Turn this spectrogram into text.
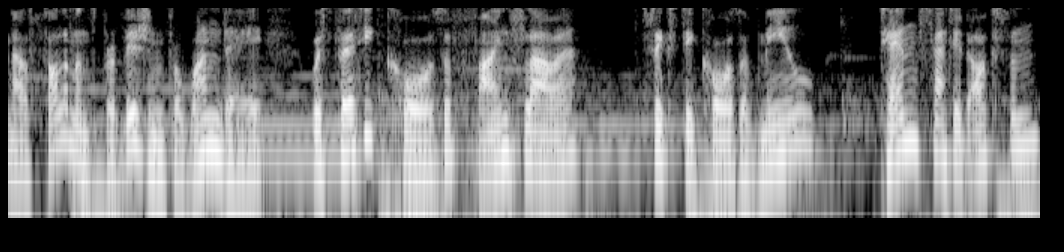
Now Solomon's provision for one day was thirty kors of fine flour, sixty kors of meal, ten fatted oxen,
